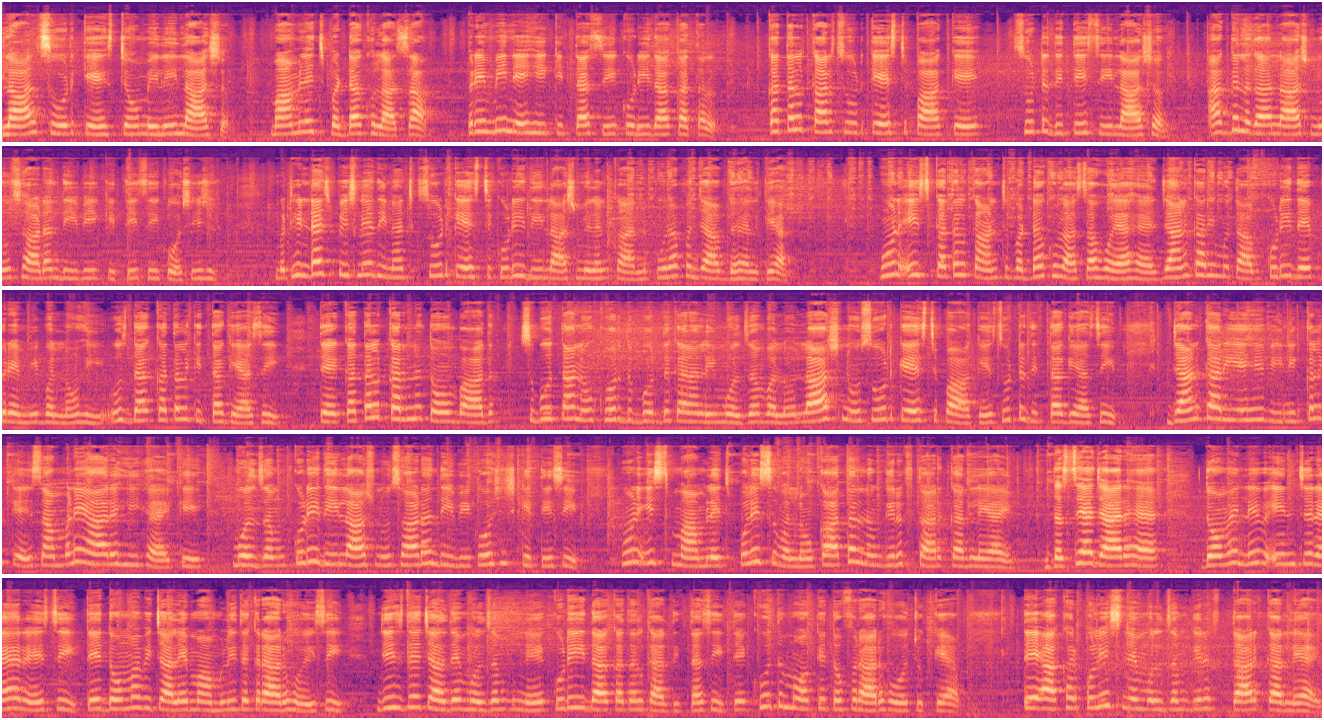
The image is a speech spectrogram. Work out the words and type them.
ਲਾਲ suit case 'ਚੋਂ ਮਿਲੀ ਲਾਸ਼। ਮਾਮਲੇ 'ਚ ਵੱਡਾ ਖੁਲਾਸਾ। ਪ੍ਰੇਮੀ ਨੇ ਹੀ ਕੀਤਾ ਸੀ ਕੁੜੀ ਦਾ ਕਤਲ। ਕਤਲ ਕਰ ਸੂਟ ਕੇਸ 'ਚ ਪਾ ਕੇ ਸੁੱਟ ਦਿੱਤੀ ਸੀ ਲਾਸ਼। ਅੱਗ ਲਗਾ ਲਾਸ਼ ਨੂੰ ਸਾੜਨ ਦੀ ਵੀ ਕੀਤੀ ਸੀ ਕੋਸ਼ਿਸ਼। ਬਠਿੰਡਾ 'ਚ ਪਿਛਲੇ ਦਿਨਾਂ 'ਚ ਸੂਟ ਕੇਸ 'ਚ ਕੁੜੀ ਦੀ ਲਾਸ਼ ਮਿਲਣ ਕਾਰਨ ਪੂਰਾ ਪੰਜਾਬ ਦਹਿਲ ਗਿਆ। ਹੁਣ ਇਸ ਕਤਲकांड 'ਚ ਵੱਡਾ ਖੁਲਾਸਾ ਹੋਇਆ ਹੈ। ਜਾਣਕਾਰੀ ਮੁਤਾਬਕ ਕੁੜੀ ਦੇ ਪ੍ਰੇਮੀ ਵੱਲੋਂ ਹੀ ਉਸ ਦਾ ਕਤਲ ਕੀਤਾ ਗਿਆ ਸੀ। ਤੇ ਕਤਲ ਕਰਨ ਤੋਂ ਬਾਅਦ ਸਬੂਤਾਂ ਨੂੰ ਖੁਰਦ-ਬੁਰਦ ਕਰਨ ਲਈ ਮੁਲਜ਼ਮ ਵੱਲੋਂ ਲਾਸ਼ ਨੂੰ ਸੂਟਕੇਸ 'ਚ ਪਾ ਕੇ ਸੁੱਟ ਦਿੱਤਾ ਗਿਆ ਸੀ। ਜਾਣਕਾਰੀ ਇਹ ਵੀ ਨਿਕਲ ਕੇ ਸਾਹਮਣੇ ਆ ਰਹੀ ਹੈ ਕਿ ਮੁਲਜ਼ਮ ਕੁੜੀ ਦੀ ਲਾਸ਼ ਨੂੰ ਸਾੜਨ ਦੀ ਵੀ ਕੋਸ਼ਿਸ਼ ਕੀਤੀ ਸੀ। ਹੁਣ ਇਸ ਮਾਮਲੇ 'ਚ ਪੁਲਿਸ ਵੱਲੋਂ ਕਾਤਲ ਨੂੰ ਗ੍ਰਿਫਤਾਰ ਕਰ ਲਿਆ ਹੈ ਦੱਸਿਆ ਜਾ ਰਿਹਾ ਹੈ, ਦੋਵੇਂ ਲਿਵ ਇਨ ਚ ਰਹਿ ਰਹੇ ਸੀ ਤੇ ਦੋਵਾਂ ਵਿਚਾਲੇ ਮਾਮੂਲੀ ਤਕਰਾਰ ਹੋਈ ਸੀ। ਜਿਸ ਦੇ ਚਲਦੇ ਮੁਲਜ਼ਮ ਨੇ ਕੁੜੀ ਦਾ ਕਤਲ ਕਰ ਦਿੱਤਾ ਸੀ ਤੇ ਖੁਦ ਮੌਕੇ ਤੋਂ ਫਰਾਰ ਹੋ ਚੁੱਕਿਆ। ਤੇ ਆਖਰ ਪੁਲਿਸ ਨੇ ਮੁਲਜ਼ਮ ਗ੍ਰਿਫਤਾਰ ਕਰ ਲਿਆ ਹੈ।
